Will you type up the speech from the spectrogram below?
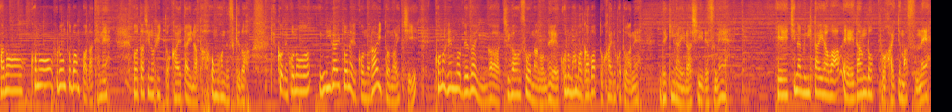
あのこのフロントバンパーだけね私のフィット変えたいなと思うんですけど結構ねこの意外とねこのライトの位置この辺のデザインが違うそうなのでこのままガバッと変えることはねできないらしいですね。えーちなみにタイヤは、えーダンロップを履いてますね。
